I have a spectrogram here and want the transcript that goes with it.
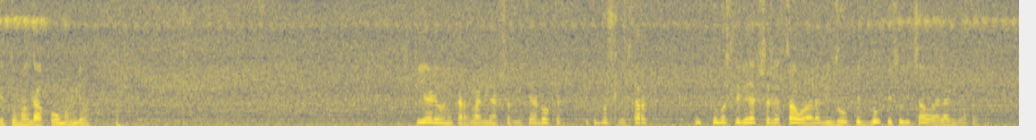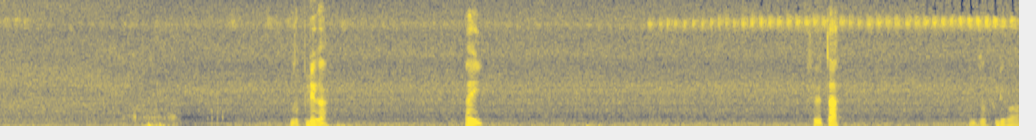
ते तुम्हाला दाखव म्हणलं. ती अडवणी करायला लागली अक्षर त्या डोक्यात किती बसले सारखं. इतकं बसले की अक्षरशः चावळायला लागली. झोपीत झोपीत सुद्धा चावळायला लागली आता. झोपली का? है श्वेता. झोपली बा.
